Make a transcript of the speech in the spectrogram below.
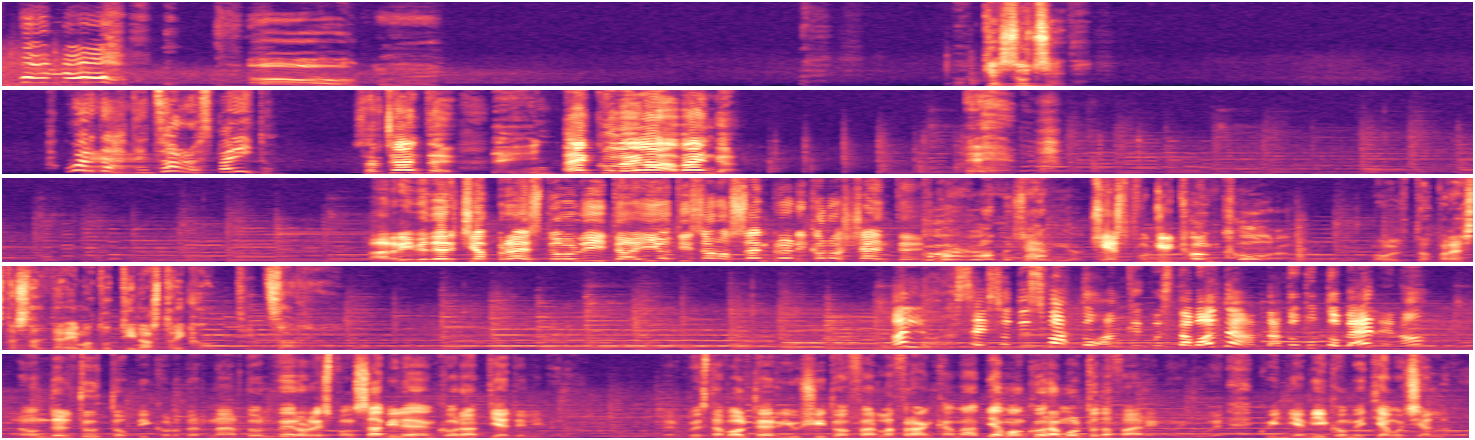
Oh no! Oh. Che succede? Guardate, Zorro è sparito! Sergente! Eccolo, è là, venga! Arrivederci a presto, Lolita! Io ti sarò sempre riconoscente! Per la miseria, ci è sfuggito ancora! Molto presto salderemo tutti i nostri conti, Zorro. Allora, sei soddisfatto? Anche questa volta è andato tutto bene, no? Non del tutto, piccolo Bernardo. Il vero responsabile è ancora a piede libero. Per questa volta è riuscito a farla franca, ma abbiamo ancora molto da fare noi due. Quindi, amico, mettiamoci al lavoro.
